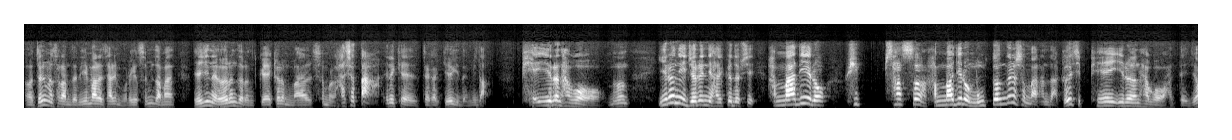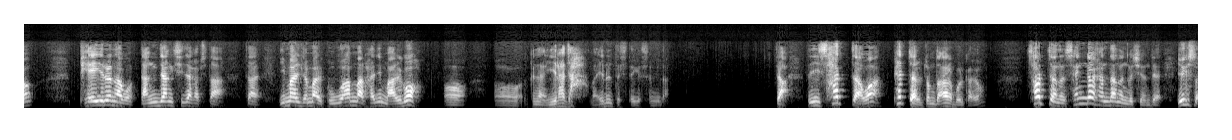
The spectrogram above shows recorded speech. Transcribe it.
어, 젊은 사람들은 이 말을 잘 모르겠습니다만 예전에 어른들은 꽤 그런 말씀을 하셨다. 이렇게 제가 기억이 됩니다. 폐이런하고는 이러니 저러니 할 것 없이 한마디로 휩싸서 한마디로 뭉뚱그려서 말한다. 그것이 폐이런하고 할 때죠. 폐이런하고 당장 시작합시다. 자, 이 말 저 말 구구한 말 하지 말고 어, 어, 그냥 일하자. 막 이런 뜻이 되겠습니다. 자, 이 사자와 패자를 좀 더 알아볼까요? 사자는 생각한다는 것이었는데 여기서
